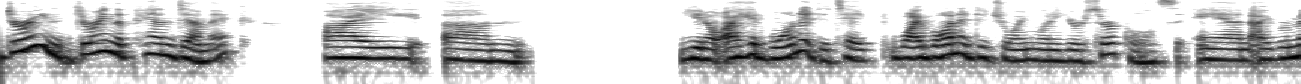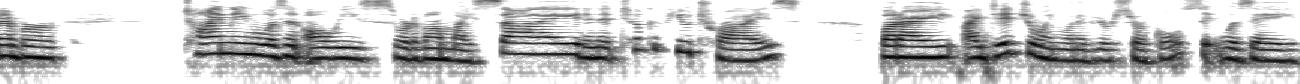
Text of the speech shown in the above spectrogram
During during the pandemic, I um, you know, I had wanted to take, well, I wanted to join one of your circles. And I remember timing wasn't always sort of on my side and it took a few tries, but I, I did join one of your circles. It was a,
